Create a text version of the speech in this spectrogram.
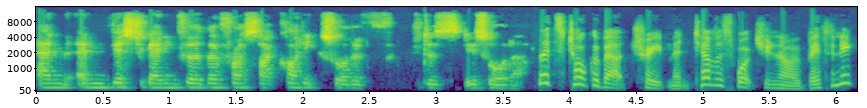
and, and investigating further for a psychotic sort of dis- disorder. Let's talk about treatment. Tell us what you know, Bethany.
